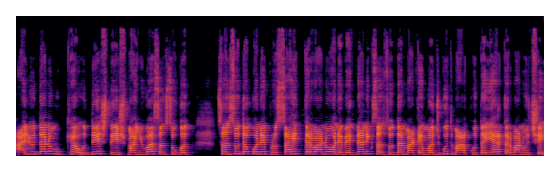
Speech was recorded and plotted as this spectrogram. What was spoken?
આ યોજનાનો મુખ્ય ઉદ્દેશ દેશમાં યુવા સંશોધક સંશોધકોને પ્રોત્સાહિત કરવાનો અને વૈજ્ઞાનિક સંશોધન માટે મજબૂત માળખું તૈયાર કરવાનું છે.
